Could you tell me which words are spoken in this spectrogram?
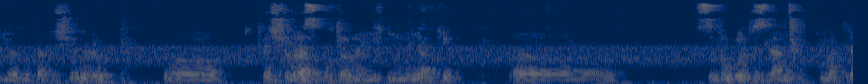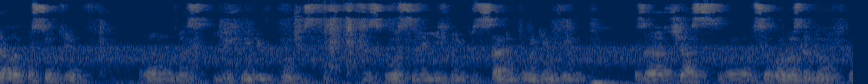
її адвокату Щеголю про те, що в разі повторної їхньої неявки е, судом будуть розглянути матеріали по суті е, без їхньої участі в зв'язку з їхньою поведінки за час е, всього розгляду е,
